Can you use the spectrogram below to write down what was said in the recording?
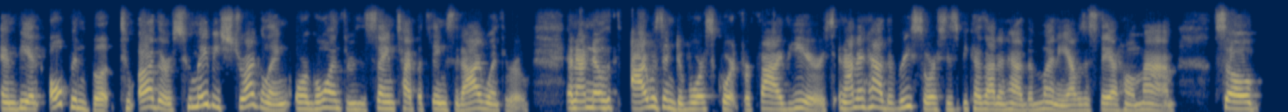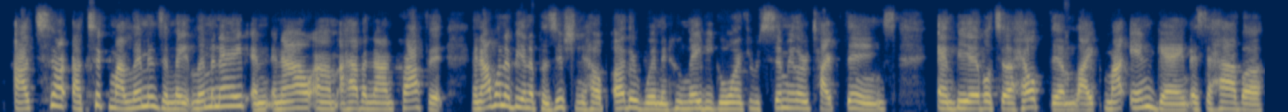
and be an open book to others who may be struggling or going through the same type of things that I went through. And I know I was in divorce court for five years and I didn't have the resources because I didn't have the money. I was a stay at home mom. So I, t- I took my lemons and made lemonade, and, and now um, I have a nonprofit. And I want to be in a position to help other women who may be going through similar type things and be able to help them. Like my end game is to have a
